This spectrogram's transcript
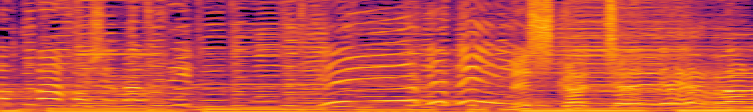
Apa, Jose Martin! Neskatxe erranagola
